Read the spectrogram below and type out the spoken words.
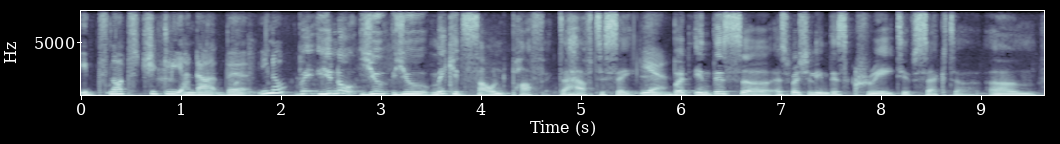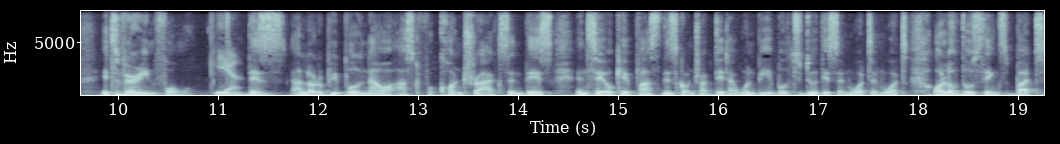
it's not strictly under the you know But you know, you you make it sound perfect. I have to say. Yeah. But in this, uh, especially in this creative sector, um, it's very informal. Yeah. There's a lot of people now ask for contracts and this and say, okay, past this contract date, I won't be able to do this and what and what. All of those things. But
